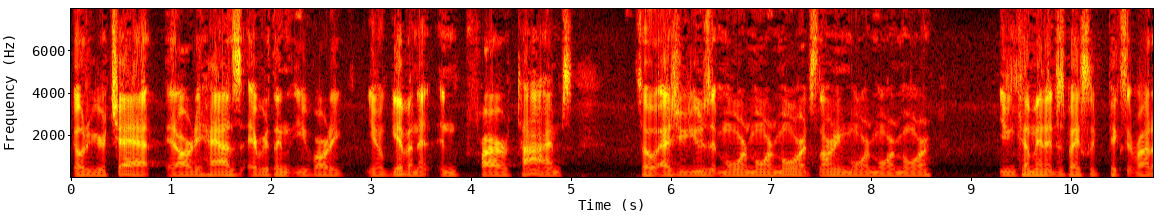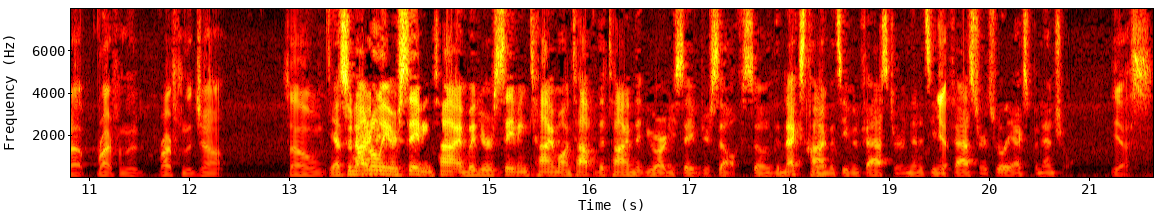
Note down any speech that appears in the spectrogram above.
go to your chat. It already has everything that you've already you know given it in prior times. So as you use it more and more and more, it's learning more and more and more. You can come in and just basically picks it right up right from the right from the jump. So yeah, so not only are you saving time, but you're saving time on top of the time that you already saved yourself. So the next time Correct. it's even faster, and then it's even yep. faster. It's really exponential. Yes.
